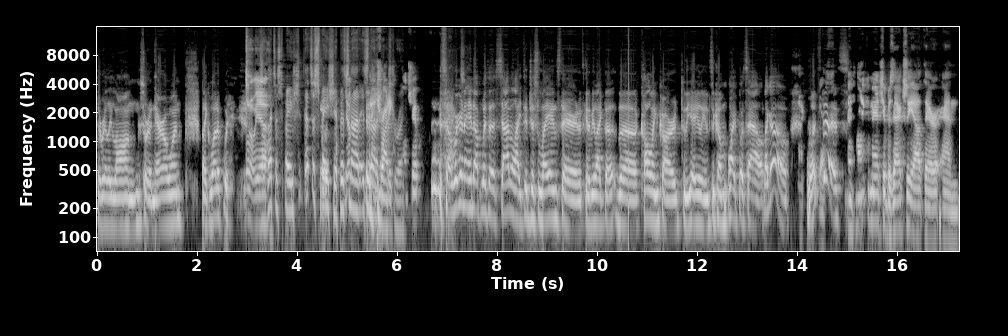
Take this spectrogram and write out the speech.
the really long, sort of narrow one. Like, what if we, Oh Oh, yeah. Oh, that's a space. That's a spaceship. It's Yep. not. It's not an Try asteroid. ship. so we're going to end up with a satellite that just lands there and it's going to be like the, the calling card to the aliens to come wipe us out. Like, oh, what's Yeah. this? And Tiny Command ship is actually out there, and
